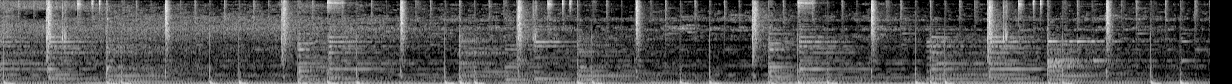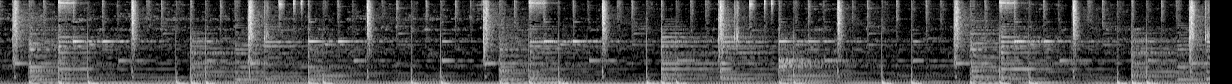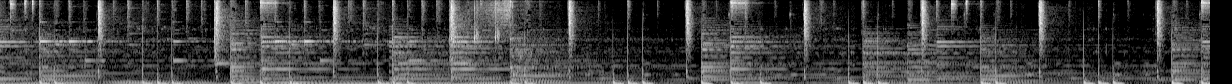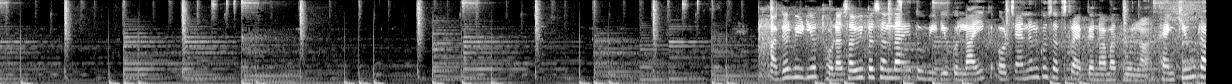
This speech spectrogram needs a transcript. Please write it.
अगर वीडियो थोड़ा सा भी पसंद आए तो वीडियो को लाइक और चैनल को सब्सक्राइब करना मत भूलना। Thank you.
